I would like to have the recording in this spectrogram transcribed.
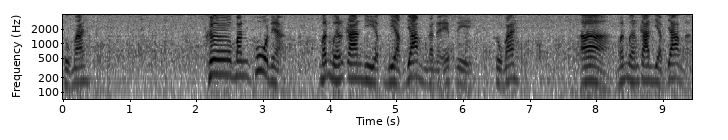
ถูกไหมคือมันพูดเนี่ย มันเหมือนการเหยียบเหยียบย่ำกันนะเอฟซีถูกไหมอ่ามันเหมือนการเหยียบย่ำอะ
